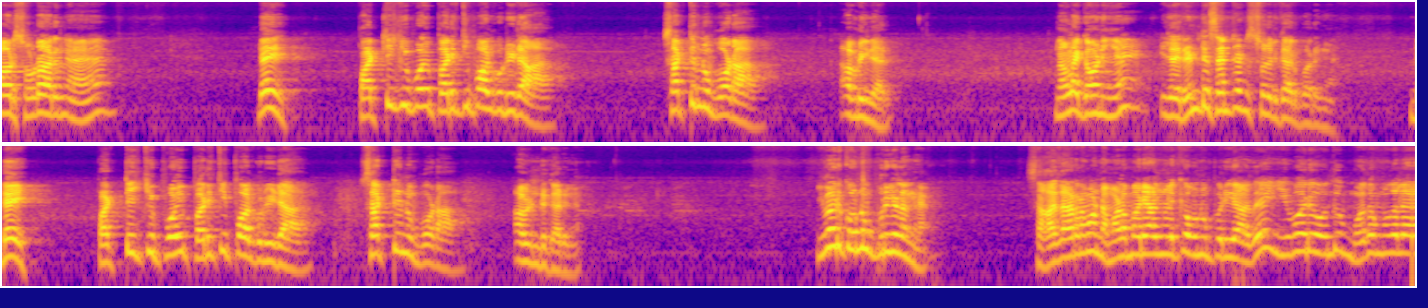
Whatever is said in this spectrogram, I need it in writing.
அவர் சொல்கிறாருங்க டேய் பட்டிக்கு போய் பருத்தி பால் குடிடா சட்டுன்னு போடா அப்படின்னார். நல்லா கவனிங்க இதை ரெண்டு சென்டென்ஸ் சொல்லியிருக்காரு பாருங்கள் டேய் பட்டிக்கு போய் பருத்தி பால் குடிடா சட்டுன்னு போடா. அப்படின்ட்டுருக்காருங்க இவருக்கு ஒன்றும் புரியலைங்க. சாதாரணமாக நம்மள மாதிரி ஆளுங்களுக்கு ஒன்றும் புரியாது. இவர் வந்து முத முதல்ல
